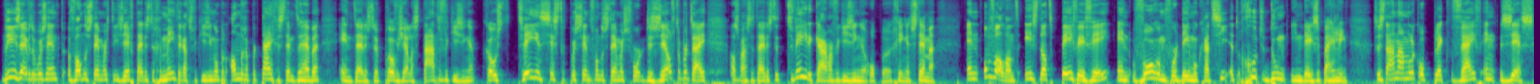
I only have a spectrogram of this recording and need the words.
73% van de stemmers die zegt tijdens de gemeenteraadsverkiezingen op een andere partij gestemd te hebben. En tijdens de provinciale statenverkiezingen koos 62% van de stemmers voor dezelfde partij als waar ze tijdens de Tweede Kamerverkiezingen op eh, gingen stemmen. En opvallend is dat PVV en Forum voor Democratie het goed doen in deze peiling. Ze staan namelijk op plek 5 en 6.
